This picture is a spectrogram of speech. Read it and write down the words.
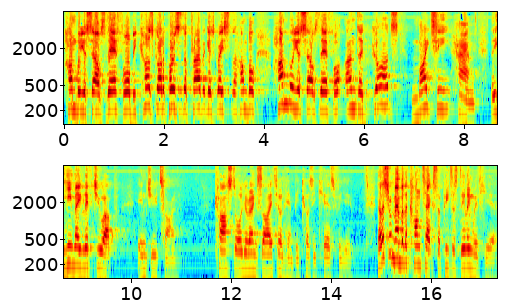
Humble yourselves, therefore, because God opposes the proud but gives grace to the humble. Humble yourselves, therefore, under God's mighty hand, that he may lift you up in due time. Cast all your anxiety on him because he cares for you. Now, let's remember the context that Peter's dealing with here.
